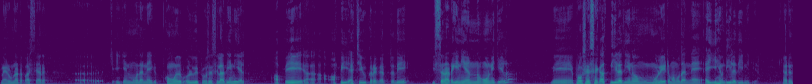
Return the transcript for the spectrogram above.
මැරුණට පස්සේ අර ඒකෙන් මොදන්න එක කොහොමද ඔලුවේ ප්‍රොසෙස්ලා තියෙන කියලා. අපේ අ, අපි ඇචිව් කරගත්ත දේ ඉස්සරහට ගෙනියන්න ඕනෙ කියලා මේ ප්‍රොසෙස් එකක් දීලා තියෙනවා. මොලේට මම දන්න ඇයි එහෙම දීලා තියන්නේ කියලා. හරි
